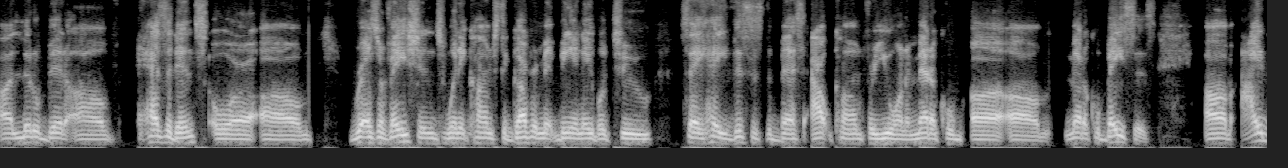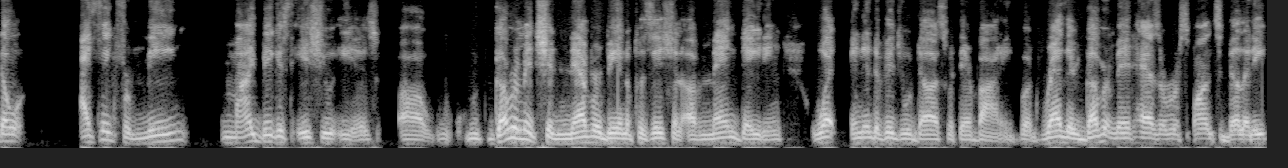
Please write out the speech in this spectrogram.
a little bit of hesitance or um, reservations when it comes to government being able to say hey this is the best outcome for you on a medical uh, um, medical basis. Um, i don't i think for me my biggest issue is uh, government should never be in a position of mandating what an individual does with their body, but rather government has a responsibility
